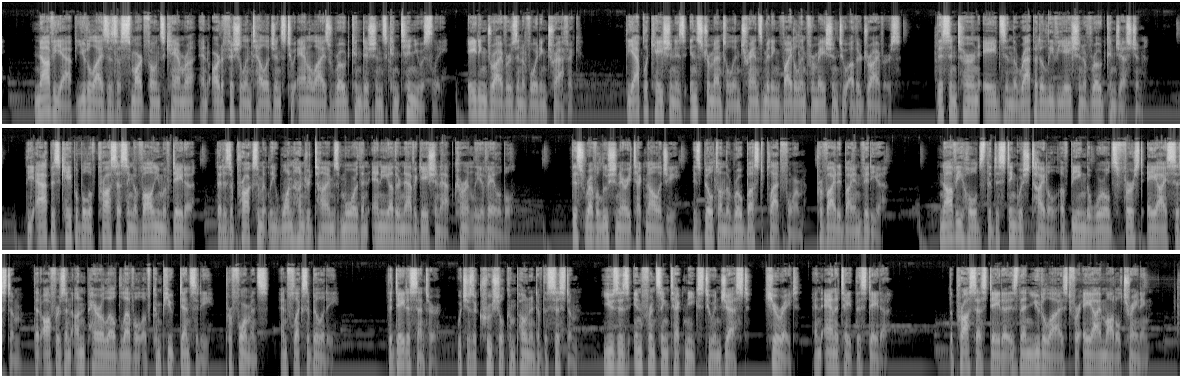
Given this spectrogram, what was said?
Navi app utilizes a smartphone's camera and artificial intelligence to analyze road conditions continuously, aiding drivers in avoiding traffic. The application is instrumental in transmitting vital information to other drivers. This in turn aids in the rapid alleviation of road congestion. The app is capable of processing a volume of data that is approximately 100 times more than any other navigation app currently available. This revolutionary technology is built on the robust platform provided by NVIDIA. Navi holds the distinguished title of being the world's first AI system that offers an unparalleled level of compute density, performance, and flexibility. The data center, which is a crucial component of the system, uses inferencing techniques to ingest, curate, and annotate this data. The processed data is then utilized for AI model training.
